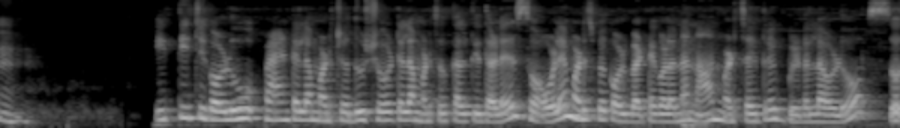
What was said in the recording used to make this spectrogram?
ಹ್ಞೂ ಹಿಂಗೆ ಇಟ್ಕೋಬೇಕು ಫಸ್ಟು ಹ್ಞೂ ಇತ್ತೀಚೆಗೆ ಅವಳು ಪ್ಯಾಂಟ್ ಎಲ್ಲ ಮಡ್ಚೋದು, ಶರ್ಟ್ ಎಲ್ಲ ಮಡ್ಚೋದು ಕಲ್ತಿದ್ದಾಳೆ. ಸೊ ಅವಳೇ ಮಡಿಸ್ಬೇಕು ಅವಳ ಬಟ್ಟೆಗಳನ್ನು. ನಾನು ಮಡ್ಸಿದ್ರೆ ಬಿಡಲ್ಲ ಅವಳು. ಸೊ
